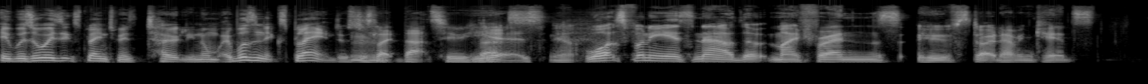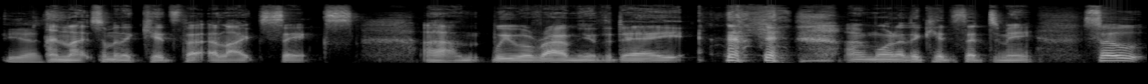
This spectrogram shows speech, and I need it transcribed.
it was always explained to me as totally normal. It wasn't explained; it was just like that's who he That's- is. Yeah. What's funny is now that my friends who've started having kids, Yes. And like some of the kids that are like six, um, we were around the other day, and one of the kids said to me, "So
